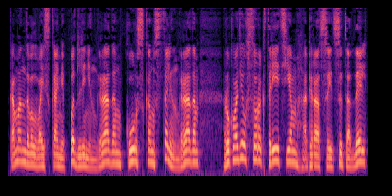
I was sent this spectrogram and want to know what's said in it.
командовал войсками под Ленинградом, Курском, Сталинградом, руководил в 43-м операцией «Цитадель»,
